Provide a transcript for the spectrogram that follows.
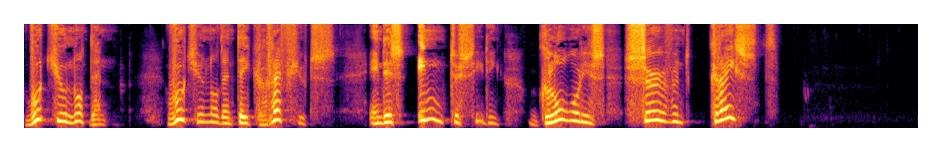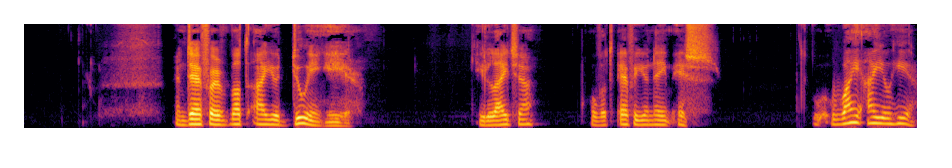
Would you not then, would you not then take refuge in this interceding, glorious servant Christ? And therefore, what are you doing here? Elijah, or whatever your name is. Why are you here?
